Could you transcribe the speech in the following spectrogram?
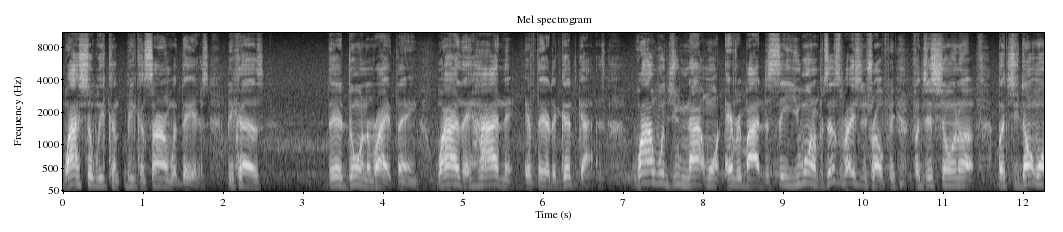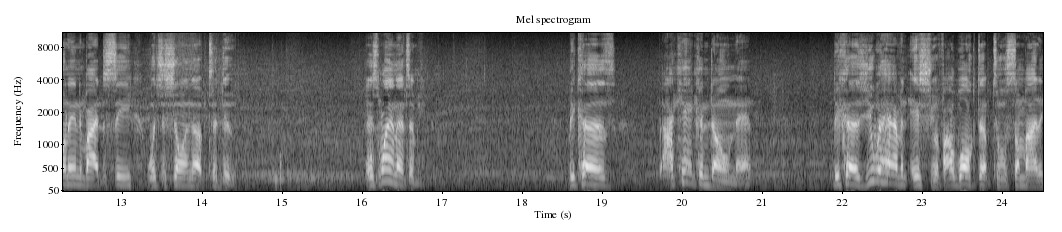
Why should we be concerned with theirs? Because they're doing the right thing. Why are they hiding it if they're the good guys? Why would you not want everybody to see? You want a participation trophy for just showing up, but you don't want anybody to see what you're showing up to do. Explain that to me. Because I can't condone that. Because you would have an issue if I walked up to somebody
